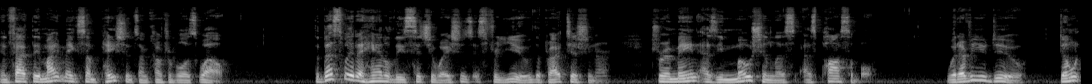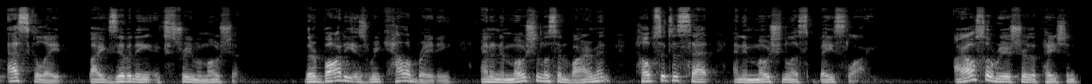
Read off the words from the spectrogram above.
In fact, they might make some patients uncomfortable as well. The best way to handle these situations is for you, the practitioner, to remain as emotionless as possible. Whatever you do, don't escalate by exhibiting extreme emotion. Their body is recalibrating and an emotionless environment helps it to set an emotionless baseline. I also reassure the patient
